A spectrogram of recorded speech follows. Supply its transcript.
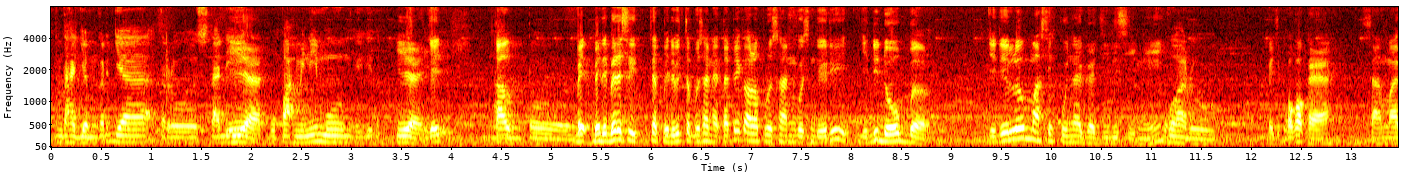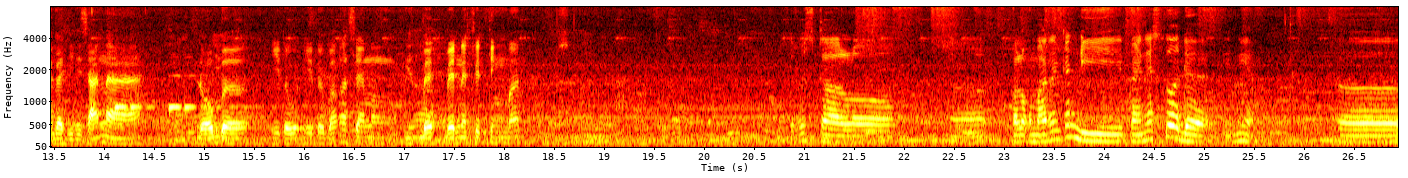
Entah jam kerja terus tadi Iya. upah minimum kayak gitu? Iya jadi kalau Mantul. be- beda-beda sih tiap beda-beda tiap perusahaan ya tapi kalau perusahaan gue sendiri jadi double. Jadi lu masih punya gaji di sini. Waduh gaji pokok ya sama gaji di sana double itu itu banget sih emang Ya. be- benefiting banget Terus kalau eh, kalau kemarin kan di PNS tuh ada ini ya. eh,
